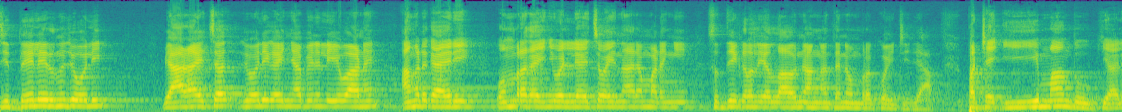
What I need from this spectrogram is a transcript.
ജിദ്ദയിലിരുന്ന് ജോലി വ്യാഴാഴ്ച ജോലി കഴിഞ്ഞാൽ പിന്നെ ലീവാണ്. അങ്ങോട്ട് കയറി ഉമ്ര കഴിഞ്ഞ് വെള്ളിയാഴ്ച വൈകുന്നേരം മടങ്ങി സിദ്ദീഖ് റതി അള്ളാഹുവിന് അങ്ങനെ തന്നെ ഉമ്രക്ക് പോയിട്ടില്ല. പക്ഷേ ഈമാൻ തൂക്കിയാൽ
